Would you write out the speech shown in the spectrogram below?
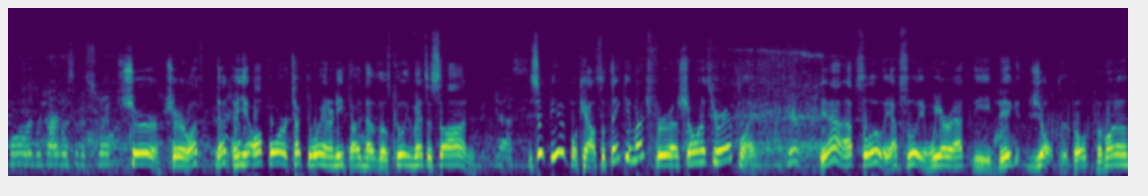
forward regardless of the switch. Sure. Sure. Well, that. I mean, yeah, all four are tucked away underneath those, those cooling vents I saw, and Yes. it's just beautiful, Cal. So thank you much for uh, showing us your airplane. Thank you. Yeah, absolutely, absolutely. And we are at the Big Jolt, the Pomona,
